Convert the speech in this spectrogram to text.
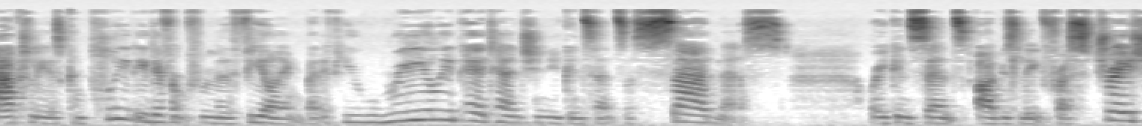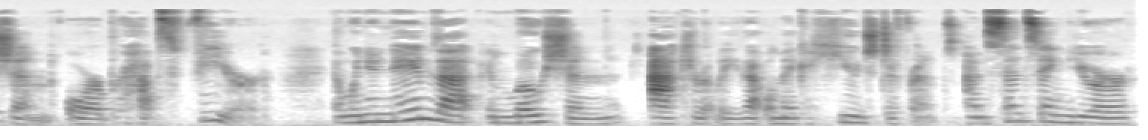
actually is completely different from the feeling. But if you really pay attention, you can sense a sadness or you can sense obviously frustration or perhaps fear. And when you name that emotion accurately, that will make a huge difference. I'm sensing you're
